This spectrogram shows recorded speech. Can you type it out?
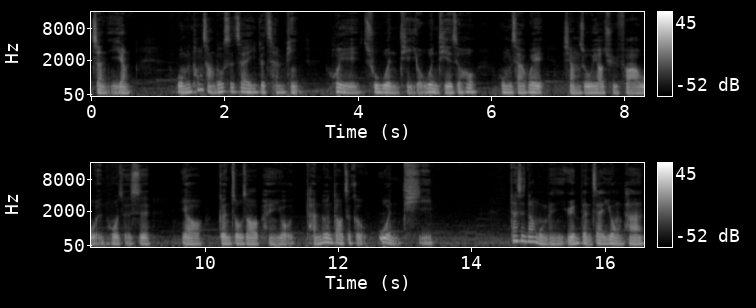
站一样，我们通常都是在一个产品会出问题、有问题的时候，我们才会想说要去发文，或者是要跟周遭的朋友谈论到这个问题。但是，当我们原本在用它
